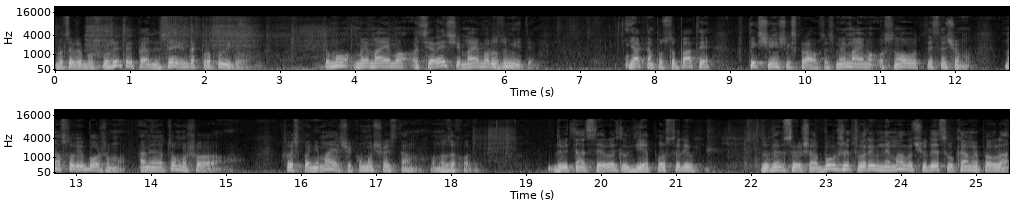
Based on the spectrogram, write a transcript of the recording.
Бо це вже був служитель, певний, все, і він так проповідував. Тому ми маємо оці речі, маємо розуміти, як нам поступати в тих чи інших справах. Тобто ми маємо основуватись на чому? На Слові Божому, а не на тому, що хтось понімає, чи комусь щось там воно заходить. 19 розділ дії апостолів з 11 вірша. Бог же творив немало чудес руками Павла,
